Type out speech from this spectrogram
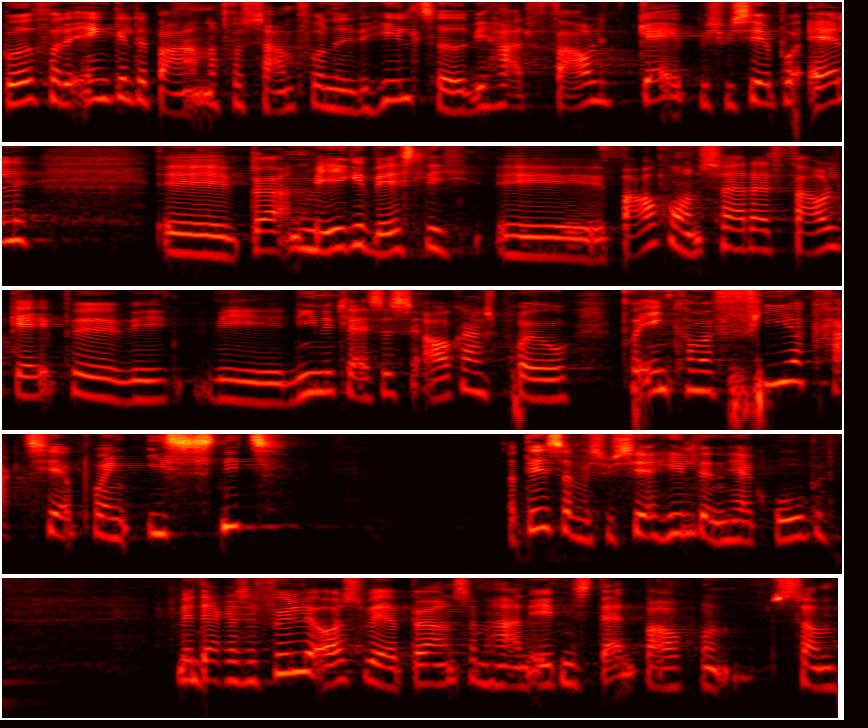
Både for det enkelte barn og for samfundet i det hele taget. Vi har et fagligt gab, hvis vi ser på alle øh, børn med ikke-vestlig øh, baggrund, så er der et fagligt gab øh, ved, ved 9. klasses afgangsprøve på 1,4 karakterpoint i snit. Og det er så, hvis vi ser hele den her gruppe. Men der kan selvfølgelig også være børn, som har en etnisk baggrund, som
